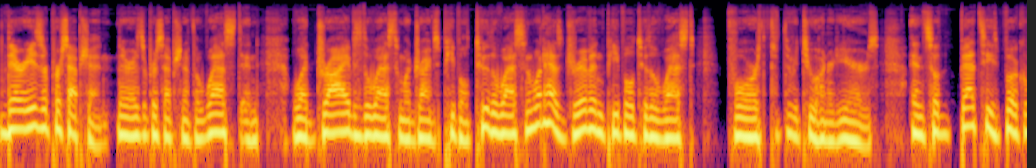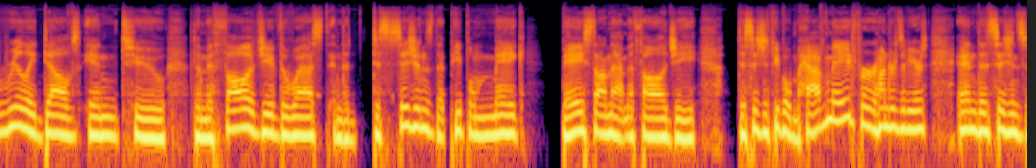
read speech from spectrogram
there is a perception there is a perception of the west and what drives the west and what drives people to the west and what has driven people to the west for th- 200 years. And so Betsy's book really delves into the mythology of the West and the decisions that people make based on that mythology, decisions people have made for hundreds of years, and decisions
